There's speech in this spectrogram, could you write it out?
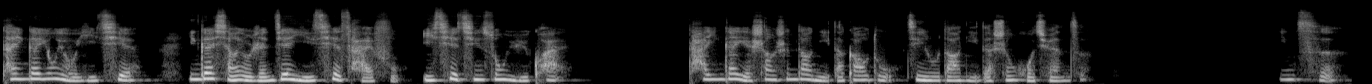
他应该拥有一切，应该享有人间一切财富，一切轻松愉快。他应该也上升到你的高度，进入到你的生活圈子。因此，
